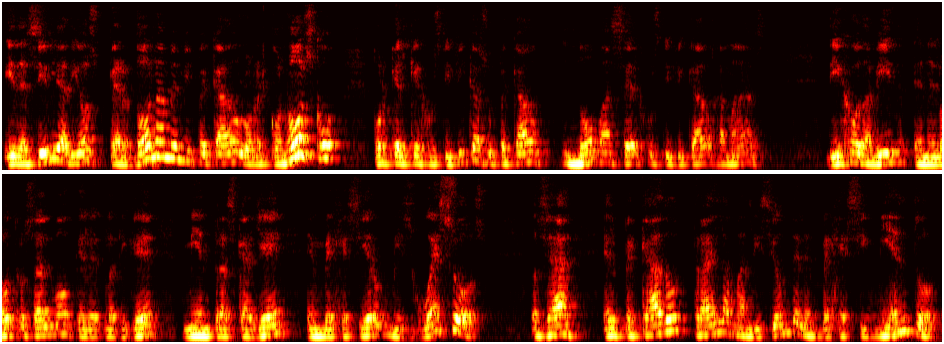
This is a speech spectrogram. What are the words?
y decirle a Dios, perdóname mi pecado, lo reconozco, porque el que justifica su pecado no va a ser justificado jamás. Dijo David en el otro salmo que le platiqué, mientras callé, envejecieron mis huesos. O sea, el pecado trae la maldición del envejecimiento.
